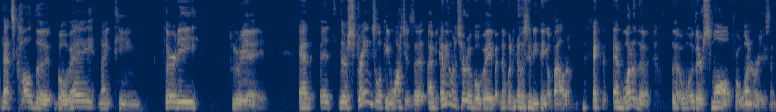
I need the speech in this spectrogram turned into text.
that's called the Bovet 1930 Fleurier. And it, they're strange looking watches. Uh, I mean, everyone's heard of Bovet, but nobody knows anything about them. and one of the, they're small for one reason.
